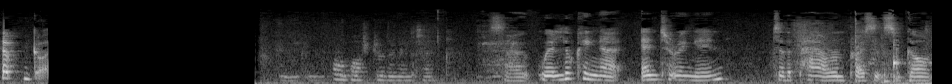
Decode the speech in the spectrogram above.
So we're looking at entering in to the power and presence of God.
